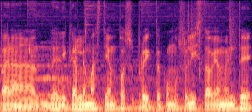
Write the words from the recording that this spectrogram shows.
para dedicarle más tiempo a su proyecto como solista. Obviamente,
